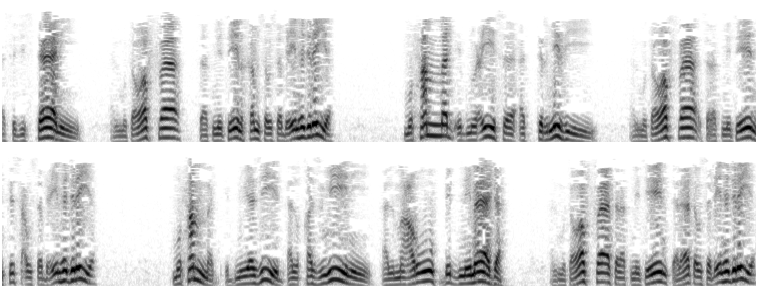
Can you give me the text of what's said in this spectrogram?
السجستاني المتوفى سنة 275 هجرية. محمد بن عيسى الترمذي المتوفى سنة 279 هجرية. محمد بن يزيد القزويني المعروف بابن ماجه المتوفى سنة 273 هجرية.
